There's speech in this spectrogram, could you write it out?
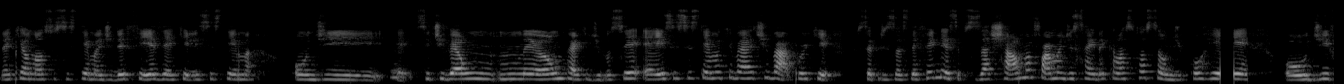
né, que é o nosso sistema de defesa, é aquele sistema onde é, se tiver um, um, leão perto de você, é esse sistema que vai ativar. Por quê? Porque você precisa se defender, você precisa achar uma forma de sair daquela situação, de correr, ou de,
